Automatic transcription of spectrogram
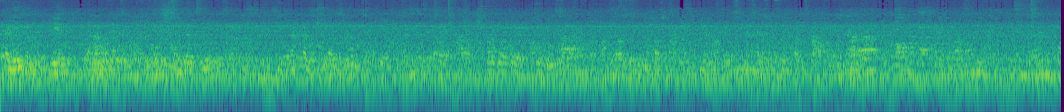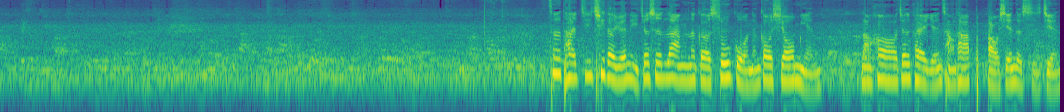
它也有边，然后新的是那看我需要是超多的这个它绑要是靠什么？因为这个基本上就是很高，它这是基本上。这台机器的原理就是让那个蔬果能够休眠，然后就是可以延长它保鲜的时间。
